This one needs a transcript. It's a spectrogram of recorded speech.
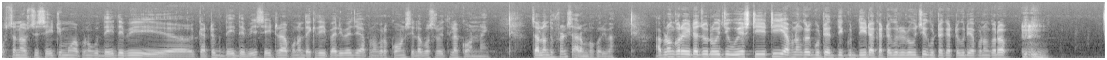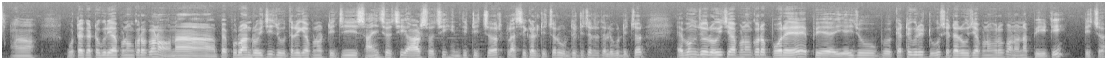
ଅପସନ୍ ଆସୁଛି ସେଇଠି ମୁଁ ଆପଣଙ୍କୁ ଦେଇଦେବି କ୍ୟାଟେଗୋ ଦେଇଦେବି ସେଇଟାରେ ଆପଣ ଦେଖିଦେଇପାରିବେ ଯେ ଆପଣଙ୍କର କ'ଣ ସିଲାବସ୍ ରହିଥିଲା କ'ଣ ନାହିଁ ଚାଲନ୍ତୁ ଫ୍ରେଣ୍ଡସ୍ ଆରମ୍ଭ କରିବା ଆପଣଙ୍କର ଏଇଟା ଯେଉଁ ରହୁଛି ଓଏସ୍ଟି ଟି ଆପଣଙ୍କର ଗୋଟେ ଦୁଇଟା କ୍ୟାଟେଗୋରୀ ରହୁଛି ଗୋଟେ କ୍ୟାଟେଗୋରୀ ଆପଣଙ୍କର ওটা ক্যাটাগরি আপোনকৰ কোন না পেপাৰ 1 ৰৈচি যোতৰ কি আপোন টিজি সায়েন্স আছে আৰ্স আছে Hindi teacher classical teacher Urdu teacher Telugu teacher এবং যো ৰৈচি আপোনকৰ pore এই যো কেটাগৰি 2 সেটা ৰৈচি আপোনকৰ কোন না পিটি টিচাৰ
